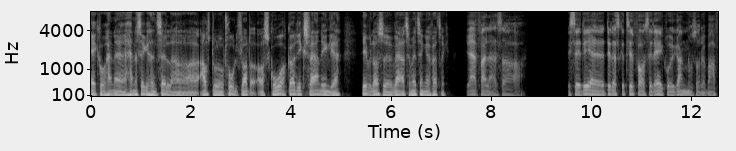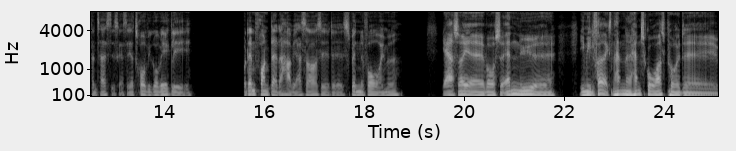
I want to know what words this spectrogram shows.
AK, han er, han er sikkerheden selv og afslutter utrolig flot og, og scorer. Gør det ikke sværere, end det egentlig er. Det er vel også værd at tage med, tænker jeg, Patrick. I hvert fald, altså... Hvis det er det, der skal til for at sætte AK i gang nu, så er det bare fantastisk. Altså, jeg tror, vi går virkelig på den front der, der har vi altså også et øh, spændende forår i møde. Ja, så ja, vores anden nye, øh, Emil Frederiksen, han, øh, han scorer også på et øh,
